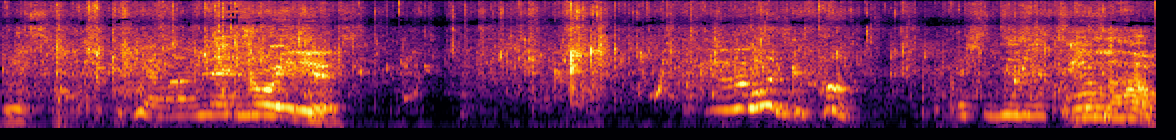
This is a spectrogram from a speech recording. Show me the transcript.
دوس شنو هي الياس؟ يلا هاو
